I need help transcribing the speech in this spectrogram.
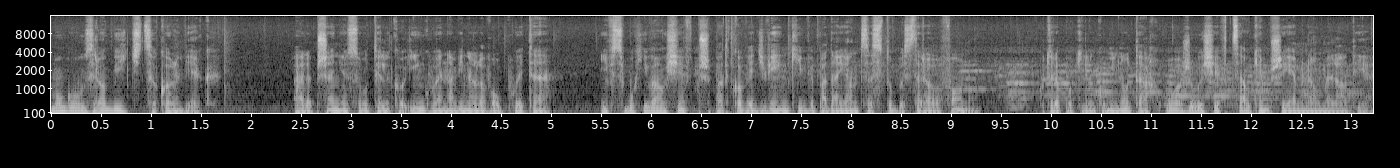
Mógł zrobić cokolwiek, ale przeniósł tylko igłę na winylową płytę i wsłuchiwał się w przypadkowe dźwięki wypadające z tuby stereofonu, które po kilku minutach ułożyły się w całkiem przyjemną melodię.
